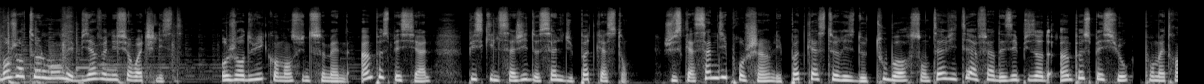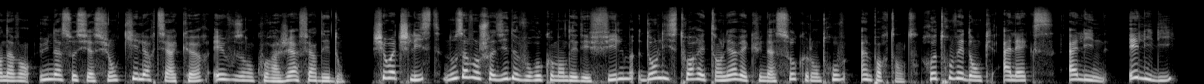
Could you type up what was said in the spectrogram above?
Bonjour tout le monde et bienvenue sur Watchlist. Aujourd'hui commence une semaine un peu spéciale puisqu'il s'agit de celle du podcaston. Jusqu'à samedi prochain, les podcasteristes de tous bords sont invités à faire des épisodes un peu spéciaux pour mettre en avant une association qui leur tient à cœur et vous encourager à faire des dons. Chez Watchlist, nous avons choisi de vous recommander des films dont l'histoire est en lien avec une asso que l'on trouve importante. Retrouvez donc Alex, Aline et Lily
